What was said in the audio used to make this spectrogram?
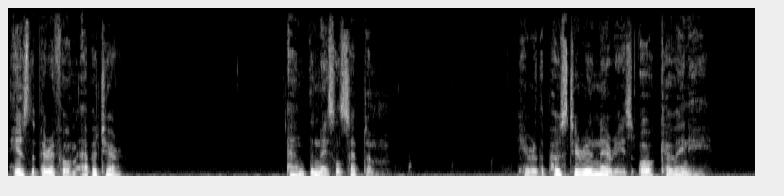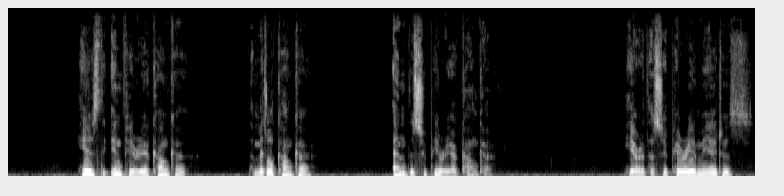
Here's the piriform aperture and the nasal septum. Here are the posterior nares or choanae. Here's the inferior concha, the middle concha, and the superior concha. Here are the superior meatus,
